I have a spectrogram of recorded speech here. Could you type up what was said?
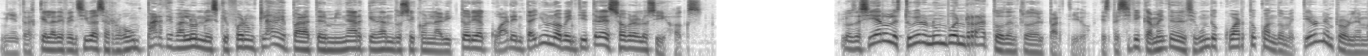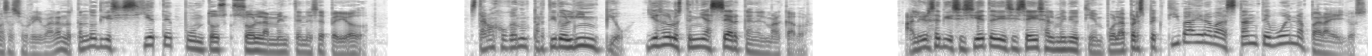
mientras que la defensiva se robó un par de balones que fueron clave para terminar quedándose con la victoria 41-23 sobre los Seahawks. Los de Seattle estuvieron un buen rato dentro del partido, específicamente en el segundo cuarto cuando metieron en problemas a su rival anotando 17 puntos solamente en ese periodo. Estaban jugando un partido limpio y eso los tenía cerca en el marcador. Al irse 17-16 al medio tiempo, la perspectiva era bastante buena para ellos,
